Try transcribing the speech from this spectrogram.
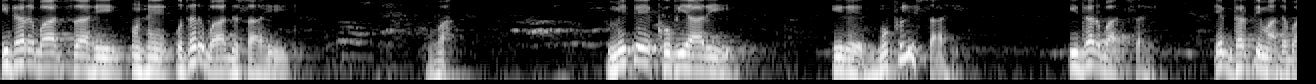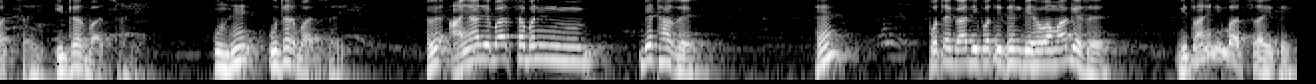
ઇધર બાદશાહી ઉન્હેं ઉધર બાદશાહી. વાહ. મીટે ખુફિયારી, ઈરે મુફલી શાહી. ઈધર બાદશાહી. એક ધરતી માથે બાદશાહી, ઈધર બાદશાહી. ઉન્હે ઉધર બાદશાહી. હવે અહીંયા જે બાદશાહ બનીને બેઠા છે, હે? પોતે ગાદીપતિ થઈને બેહવા માગે છે એ તો અહીંની બાદશાહી થઈ.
